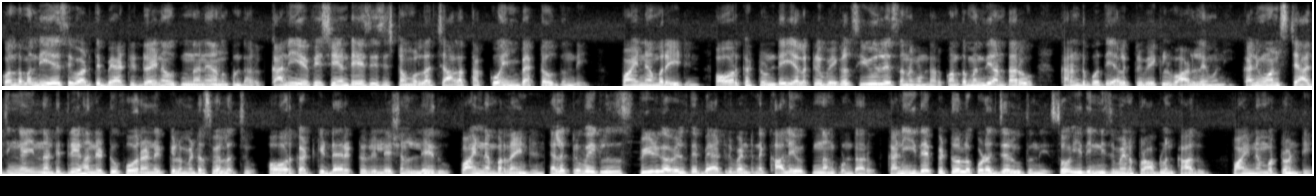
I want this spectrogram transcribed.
కొంతమంది ఏసీ వాడితే బ్యాటరీ డ్రైన్ అవుతుందని అనుకుంటారు. కానీ ఎఫిషియంట్ ఏసీ సిస్టమ్ వల్ల చాలా తక్కువ ఇంపాక్ట్ అవుతుంది. Point number eighteen power cut ఉంటే ఎలక్ట్రిక్ వెహికల్స్ యూజ్లెస్ అని అనుకుంటారు కొంతమంది అంటారు కరెంట్ పోతే ఎలక్ట్రిక్ వెహికల్ వాడలేమని. కానీ వన్స్ ఛార్జింగ్ అయిందంటే three hundred to four hundred kilometres వెళ్ళొచ్చు. పవర్ కట్కి డైరెక్ట్ రిలేషన్ లేదు. Point number nineteen electric vehicles స్పీడ్గా వెళ్తే బ్యాటరీ వెంటనే ఖాళీ అవుతుంది అనుకుంటారు. కానీ ఇదే పెట్రోల్లో కూడా జరుగుతుంది. సో ఇది నిజమైన ప్రాబ్లం కాదు. Point number twenty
